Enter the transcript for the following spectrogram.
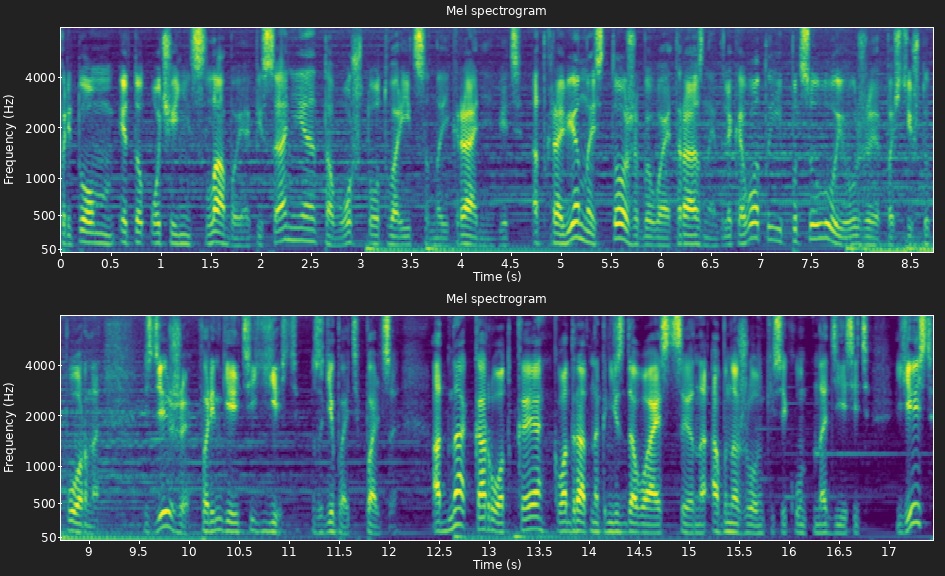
притом это очень слабое описание того, что творится на экране, ведь откровенность тоже бывает разной, для кого-то и поцелуй уже почти что порно. Здесь же в Фаренгейте есть, загибайте пальцы. Одна короткая, квадратно-гнездовая сцена обнаженки секунд на 10. Есть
